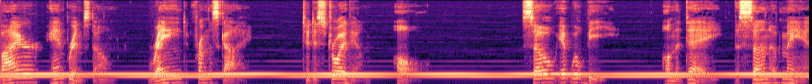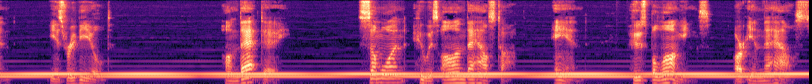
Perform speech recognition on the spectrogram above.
Fire and brimstone rained from the sky to destroy them all so it will be on the day the Son of Man is revealed. On that day, someone who is on the housetop and whose belongings are in the house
